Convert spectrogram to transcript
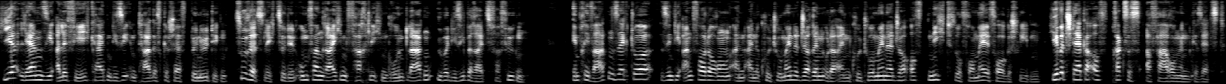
Hier lernen Sie alle Fähigkeiten, die Sie im Tagesgeschäft benötigen, zusätzlich zu den umfangreichen fachlichen Grundlagen, über die Sie bereits verfügen. Im privaten Sektor sind die Anforderungen an eine Kulturmanagerin oder einen Kulturmanager oft nicht so formell vorgeschrieben. Hier wird stärker auf Praxiserfahrungen gesetzt.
